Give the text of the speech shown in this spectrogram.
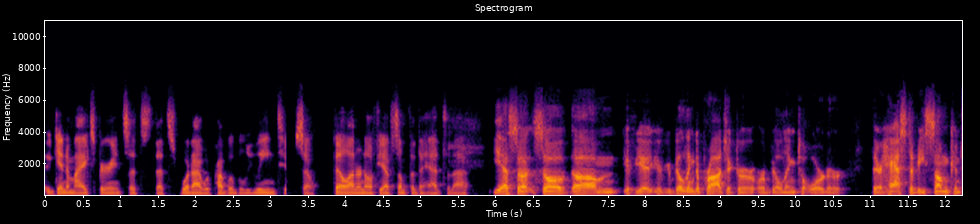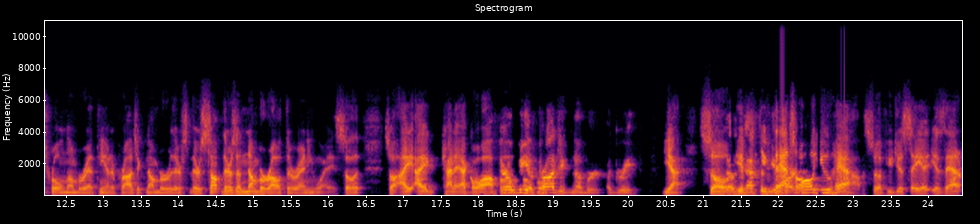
again, in my experience, that's, that's what I would probably lean to. So Phil, I don't know if you have something to add to that. Yeah. So, so, um, if you, if you're building the project or, or building to order, there has to be some control number at the end, a project number. There's there's some there's a number out there anyway. So so I, I kind of echo off. There'll of, be of a project number. Agreed. Yeah. So if, if that's all you have, so if you just say is that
